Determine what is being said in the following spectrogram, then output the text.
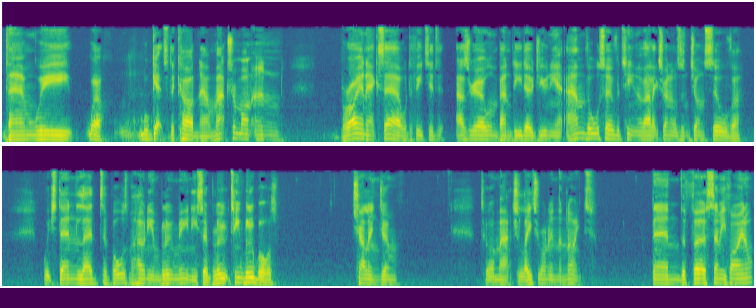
then we well we'll get to the card now. Matt Tremont and Brian XL defeated Azrael and Bandido Jr. and also the team of Alex Reynolds and John Silver, which then led to Balls Mahoney and Blue Meanie. So Blue Team Blue Balls challenge him to a match later on in the night. Then the first semi-final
